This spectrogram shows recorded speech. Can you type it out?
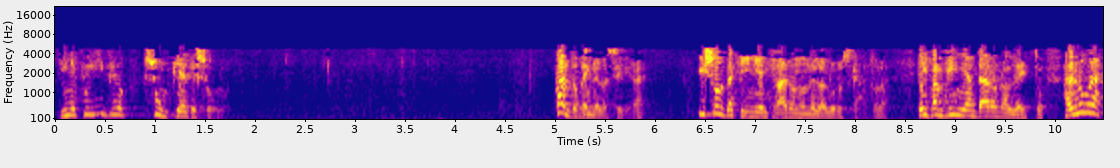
in equilibrio su un piede solo. Quando venne la sera, i soldatini entrarono nella loro scatola e i bambini andarono a letto. Allora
